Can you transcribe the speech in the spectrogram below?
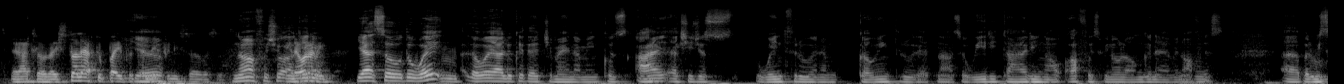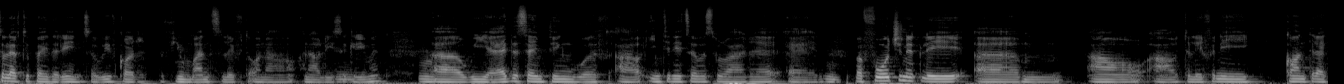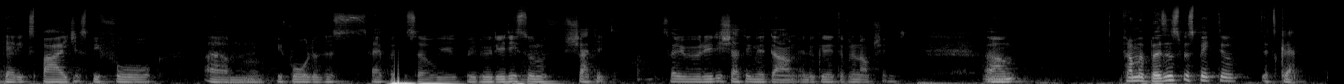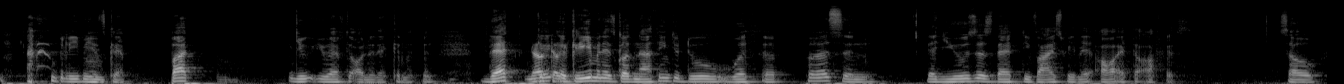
Right, so they still have to pay for Yeah. telephony services. No, for sure. You I know I mean? Mm. Yeah. So the way the way I look at that, Jermaine, I mean, because I actually just went through and I'm going through that now. So we're retiring Mm. our office. We're no longer gonna have an office, uh, but we still have to pay the rent. So we've got a few months left on our on our Mm. lease agreement. Uh, we had the same thing with our internet service provider, and Mm. but fortunately, um, our our telephony contract had expired just before um, before all of this happened. So we, we were already sort of shut it. So we were already shutting that down and looking at different options. Um, from a business perspective, it's crap. Believe me, it's crap. But you you have to honor that commitment. That No, g- agreement has got nothing to do with the person that uses that device when they are at the office. So,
